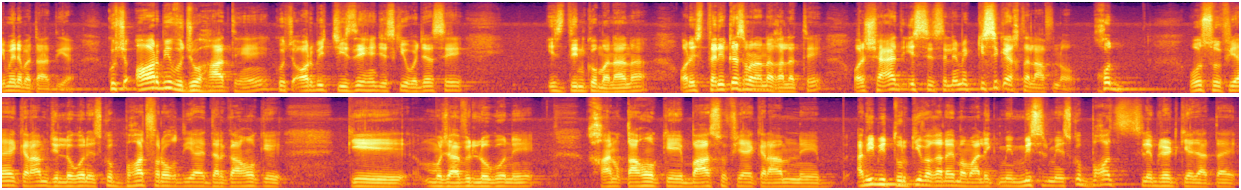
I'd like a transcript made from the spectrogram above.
ये मैंने बता दिया। कुछ और भी वजूहत हैं, कुछ और भी चीज़ें हैं जिसकी वजह से इस दिन को मनाना और इस तरीके से मनाना गलत है और शायद इस सिलसिले में किसी का अख्तलाफ ना हो। ख़ुद वो सूफिया कराम जिन लोगों ने इसको बहुत फ़रोग़ दिया है, दरगाहों के के मुजाविर लोगों ने, ख़ानकाहों के बाद सूफिया कराम ने अभी भी तुर्की वगैरह ममालिक में, मिस्र में इसको बहुत सेलिब्रेट किया जाता है।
